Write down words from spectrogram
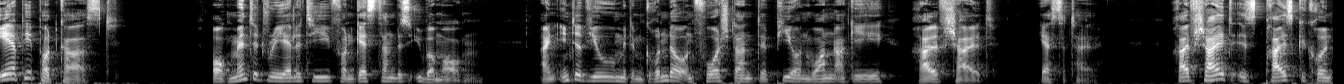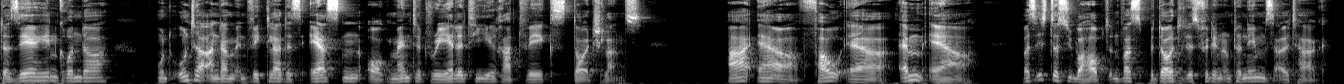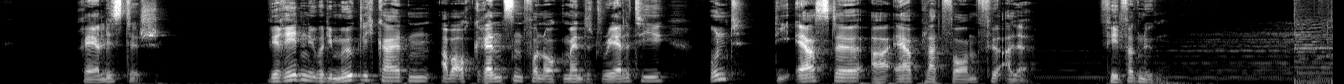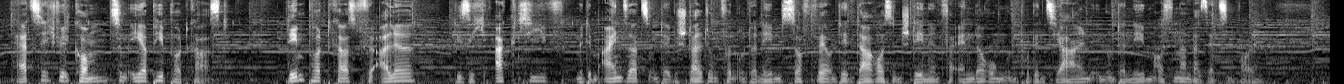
ERP Podcast. Augmented Reality von gestern bis übermorgen. Ein Interview mit dem Gründer und Vorstand der Pion One AG, Ralf Scheid. Erster Teil. Ralf Scheid ist preisgekrönter Seriengründer und unter anderem Entwickler des ersten Augmented Reality Radwegs Deutschlands. AR, VR, MR. Was ist das überhaupt und was bedeutet es für den Unternehmensalltag? Realistisch. Wir reden über die Möglichkeiten, aber auch Grenzen von Augmented Reality und die erste AR-Plattform für alle. Viel Vergnügen. Herzlich willkommen zum ERP-Podcast, dem Podcast für alle, die sich aktiv mit dem Einsatz und der Gestaltung von Unternehmenssoftware und den daraus entstehenden Veränderungen und Potenzialen in Unternehmen auseinandersetzen wollen.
